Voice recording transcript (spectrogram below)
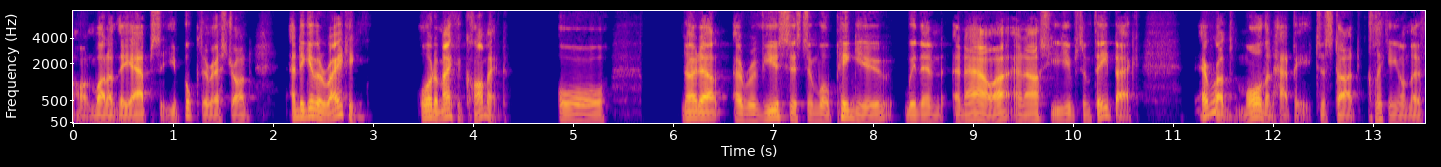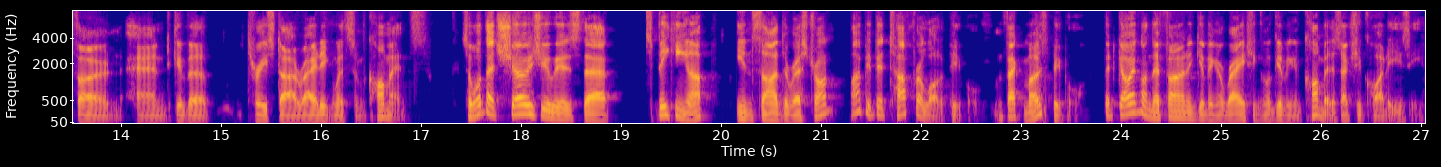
on one of the apps that you book the restaurant, and to give a rating or to make a comment. Or no doubt a review system will ping you within an hour and ask you to give some feedback. Everyone's more than happy to start clicking on their phone and give a three star rating with some comments. So, what that shows you is that speaking up inside the restaurant might be a bit tough for a lot of people. In fact, most people. But going on their phone and giving a rating or giving a comment is actually quite easy.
